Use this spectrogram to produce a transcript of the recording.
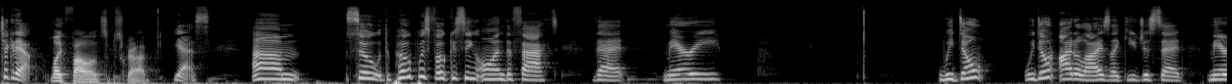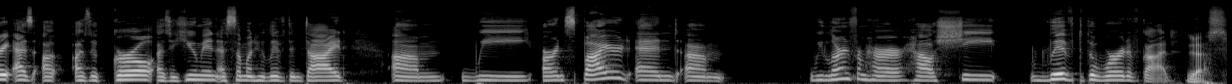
check it out Like, follow, and subscribe. Yes. Um, so the Pope was focusing on the fact that Mary, we don't we don't idolize like you just said Mary as a as a girl, as a human, as someone who lived and died. Um, we are inspired and um, we learn from her how she lived the Word of God. Yes.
